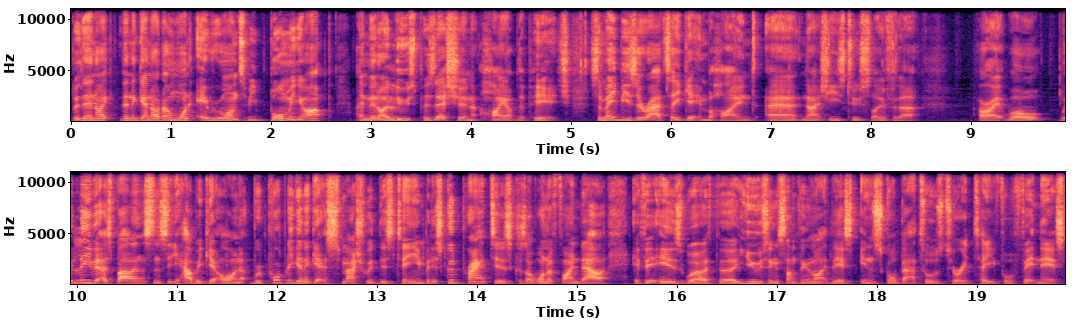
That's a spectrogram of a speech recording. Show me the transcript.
But then, I, then again, I don't want everyone to be bombing up and then I lose possession high up the pitch. So maybe Zarate getting behind. Uh, no, actually, he's too slow for that. Alright, well, we'll leave it as balanced and see how we get on. We're probably going to get a smash with this team, but it's good practice because I want to find out if it is worth uh, using something like this in squad battles to rotate for fitness.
